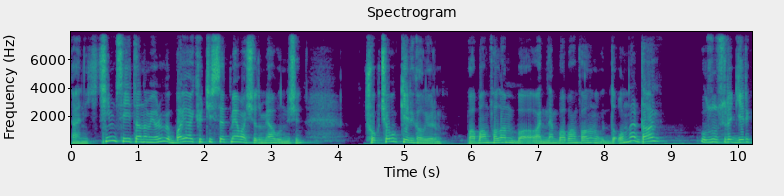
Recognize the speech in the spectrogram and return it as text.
Yani kimseyi tanımıyorum ve bayağı kötü hissetmeye başladım ya bunun için. Çok çabuk geri kalıyorum. Babam falan, annem babam falan onlar daha uzun süre geri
